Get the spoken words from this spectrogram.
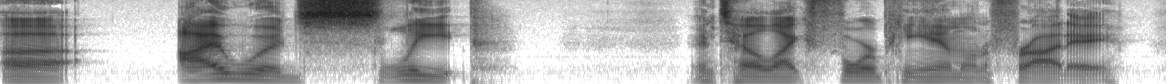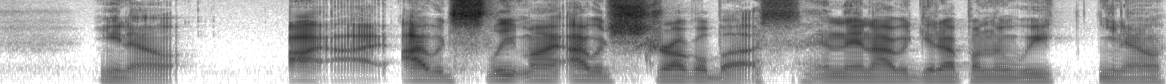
Uh, I would sleep until like 4 p.m. on a Friday. You know, I, I, I would sleep my, I would struggle bus. And then I would get up on the week, you know,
